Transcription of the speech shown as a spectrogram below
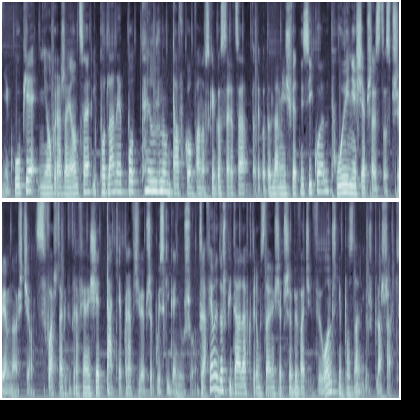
nie głupie, nie obrażające i podlane potężną dawką fanowskiego serca, dlatego to dla mnie świetny sequel, płynie się przez to z przyjemnością. Zwłaszcza gdy trafiają się takie prawdziwe przebłyski geniuszu. Trafiamy do szpitala, w którym zdają się przebywać wyłącznie poznane już blaszaki.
